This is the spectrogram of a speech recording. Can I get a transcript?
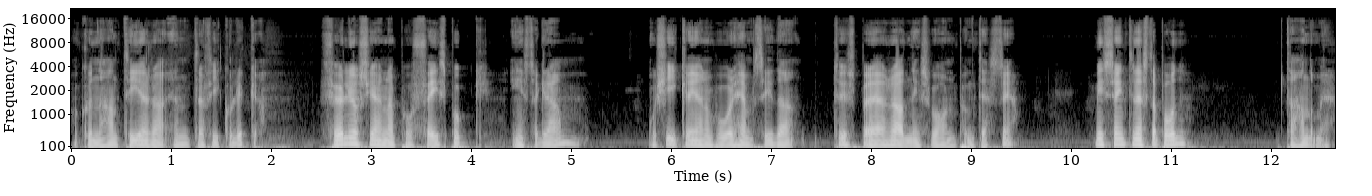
och kunna hantera en trafikolycka. Följ oss gärna på Facebook, Instagram och kika gärna på vår hemsida tystbergaradningsvarn.se. Missa inte nästa podd. Ta hand om er.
